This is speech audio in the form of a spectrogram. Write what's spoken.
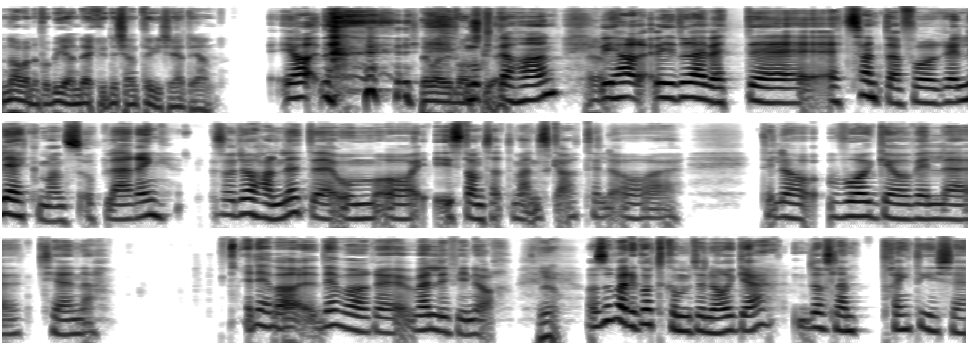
navnet på byen, det, det kjente jeg ikke helt igjen. Ja. Muktahan. Vi, har, vi drev et, eh, et senter for lekmannsopplæring. Så da handlet det om å istandsette mennesker til å, til å våge å ville tjene. Det var, det var eh, veldig fine år. Ja. Og så var det godt å komme til Norge. Da trengte jeg ikke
